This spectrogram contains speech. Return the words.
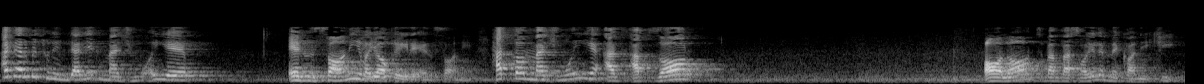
اگر بتونیم در یک مجموعه انسانی و یا غیر انسانی حتی مجموعه از ابزار آلات و وسایل مکانیکی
